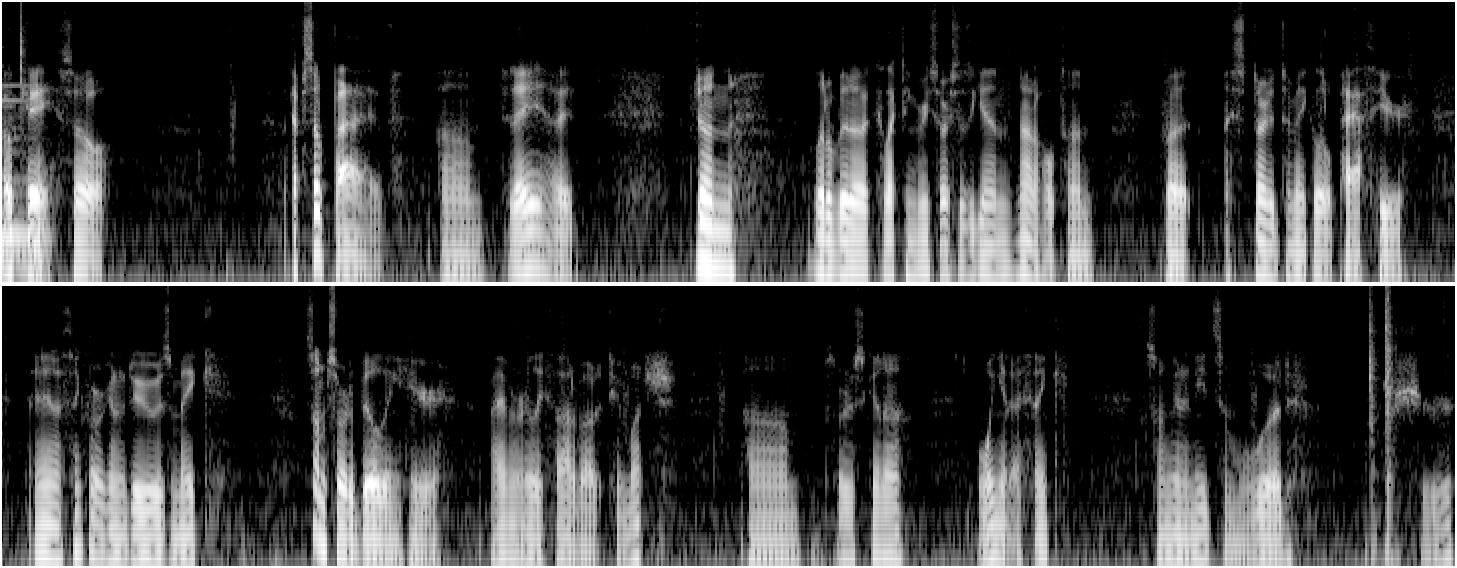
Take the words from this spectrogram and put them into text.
Okay, so episode five. Um, today I've done a little bit of collecting resources again, not a whole ton, but I started to make a little path here, and I think what we're gonna do is make some sort of building here. I haven't really thought about it too much, um, so we're just gonna wing it, I think. So I'm gonna need some wood for sure.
